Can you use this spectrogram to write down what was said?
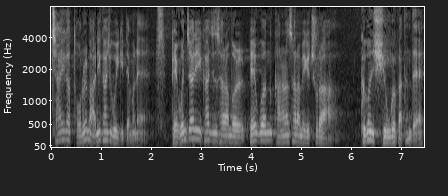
자기가 돈을 많이 가지고 있기 때문에 100원짜리 가진 사람을 100원 가난한 사람에게 주라. 그건 쉬운 것 같은데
